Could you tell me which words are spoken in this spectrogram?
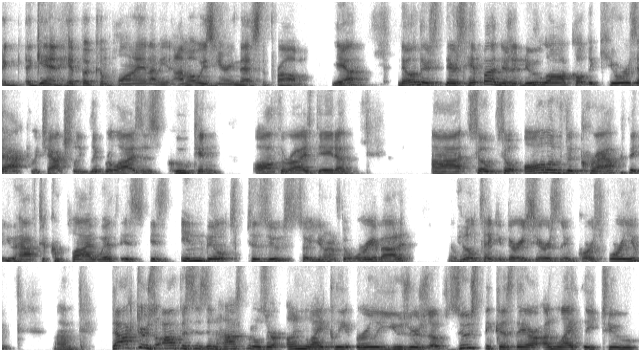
again, HIPAA compliant. I mean, I'm always hearing that's the problem. Yeah. No, there's there's HIPAA and there's a new law called the Cures Act, which actually liberalizes who can authorize data. Uh, so, so all of the crap that you have to comply with is, is inbuilt to Zus, so you don't have to worry about it. We'll take it very seriously, of course, for you. Um, doctors' offices and hospitals are unlikely early users of Zus because they are unlikely to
